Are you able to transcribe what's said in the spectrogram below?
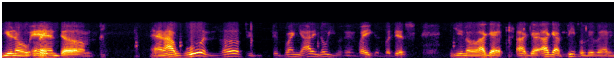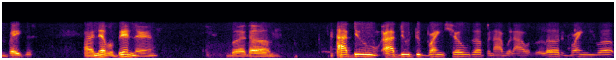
you know, and um, and I would love to to bring you. I didn't know you was in Vegas, but this, you know, I got I got I got people live out in Vegas. I never been there, but um, I do I do do bring shows up, and I would I would love to bring you up.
